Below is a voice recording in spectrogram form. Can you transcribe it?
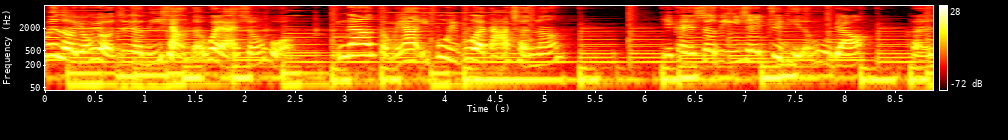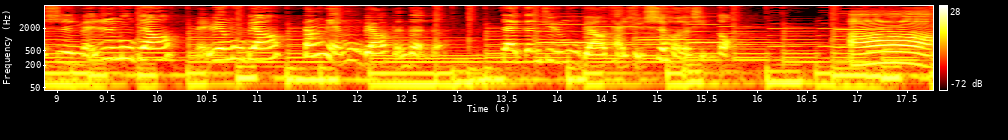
为了拥有这个理想的未来生活，应该要怎么样一步一步的达成呢？也可以设定一些具体的目标，可能是每日目标、每月目标、当年目标等等的，再根据目标采取适合的行动。哦，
